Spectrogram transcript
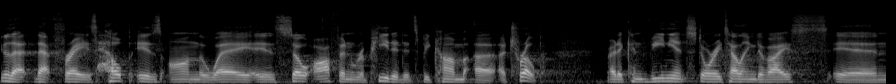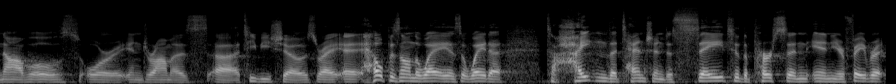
You know, that, that phrase, help is on the way, is so often repeated, it's become a, a trope right? A convenient storytelling device in novels or in dramas, uh, TV shows, right? Uh, help is on the way is a way to, to heighten the tension, to say to the person in your favorite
